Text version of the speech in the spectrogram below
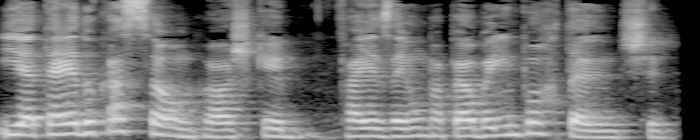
e até educação, que eu acho que faz aí um papel bem importante.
